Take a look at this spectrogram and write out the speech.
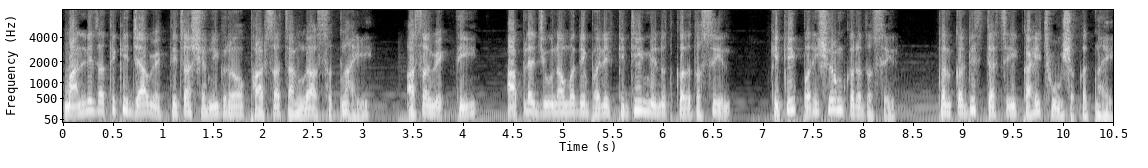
मानले जाते की ज्या व्यक्तीचा शनिग्रह फारसा चांगला असत नाही असा व्यक्ती आपल्या जीवनामध्ये भले किती मेहनत करत असेल किती परिश्रम करत असेल तर कधीच त्याचे काहीच होऊ शकत नाही.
